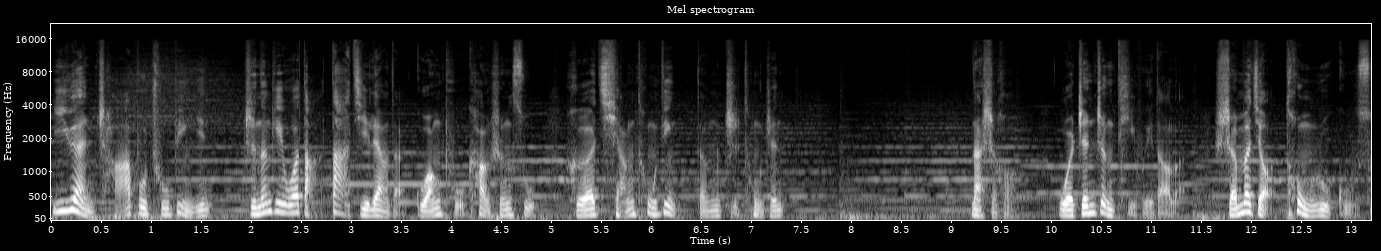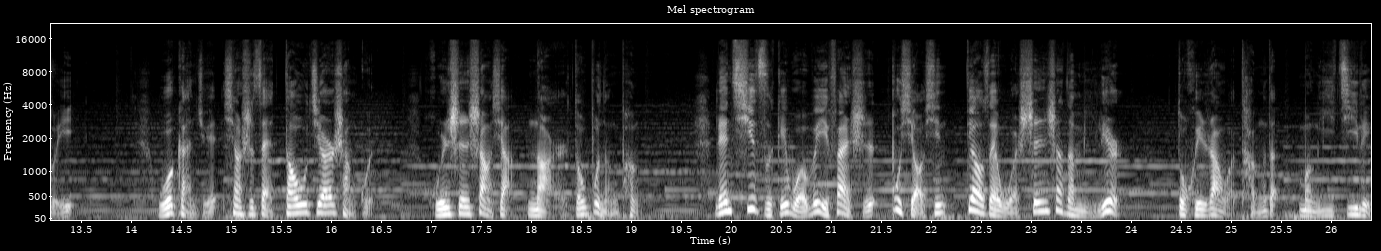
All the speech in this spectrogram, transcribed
医院查不出病因。只能给我打大剂量的广谱抗生素和强痛定等止痛针。那时候，我真正体会到了什么叫痛入骨髓。我感觉像是在刀尖上滚，浑身上下哪儿都不能碰，连妻子给我喂饭时不小心掉在我身上的米粒儿，都会让我疼得猛一激灵。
